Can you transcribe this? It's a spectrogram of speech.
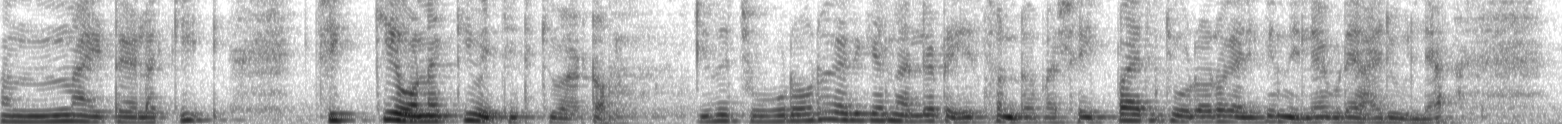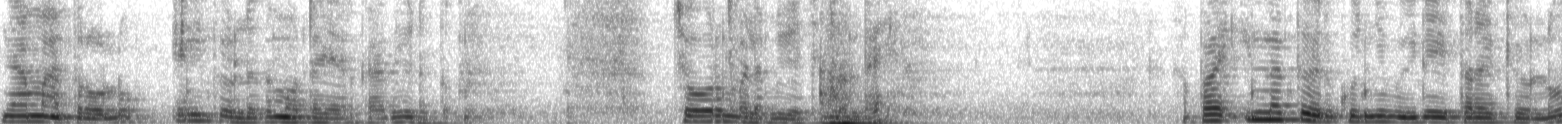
നന്നായിട്ട് ഇളക്കി ചിക്കി ഉണക്കി വെച്ചിരിക്കുക കേട്ടോ. ഇത് ചൂടോടെ കഴിക്കാൻ നല്ല ടേസ്റ്റ് ഉണ്ട്. പക്ഷേ ഇപ്പം ആരും ചൂടോടെ കഴിക്കുന്നില്ല. ഇവിടെ ആരുമില്ല. ഞാൻ മാത്രമേ ഉള്ളൂ. എനിക്കുള്ളത് മുട്ട ചേർക്കാതെ എടുത്തു. ചോറും വിളമ്പി വെച്ചിട്ടുണ്ടേ. അപ്പോൾ ഇന്നത്തെ ഒരു കുഞ്ഞു വീഡിയോ ഇത്രയൊക്കെ ഉള്ളൂ.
